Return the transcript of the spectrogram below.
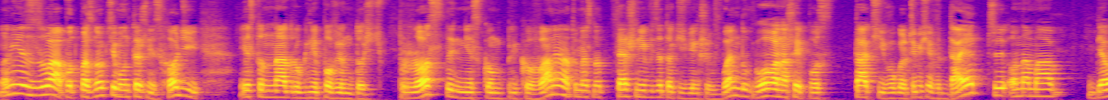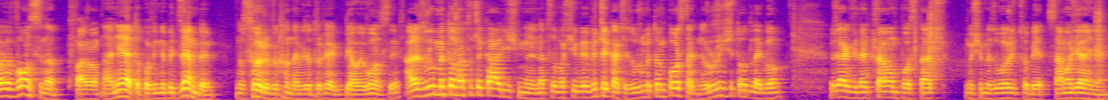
no nie jest zła. Pod paznokciem on też nie schodzi. Jest to nadruk, nie powiem, dość prosty, nieskomplikowany, natomiast no też nie widzę tu jakichś większych błędów. Głowa naszej postaci w ogóle, czy mi się wydaje, czy ona ma białe wąsy nad twarzą? A nie, to powinny być zęby. No sorry, wygląda mi to trochę jak białe wąsy. Ale zróbmy to, na co czekaliśmy, na co właściwie wy czekacie. Złóżmy tę postać. No różni się to od Lego, że jak widać całą postać musimy złożyć sobie samodzielnie.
